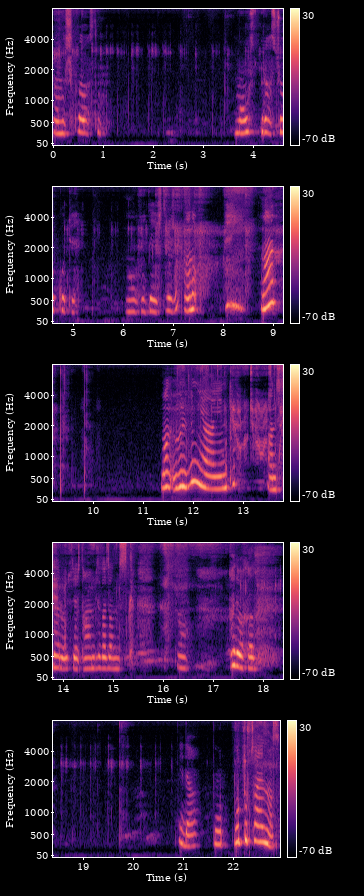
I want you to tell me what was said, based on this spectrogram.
Yanlışlıkla bastım. Mouse biraz çok kötü. Mouse'u değiştireceğim. Onu... Lan! Lan öldüm ya yeni tur. Anti teröristler tamam biz kazandık. Tamam. Hadi bakalım. Bir daha. Bu, bu tur sayılmaz.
